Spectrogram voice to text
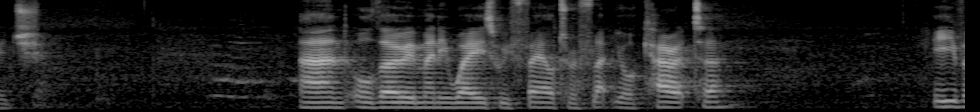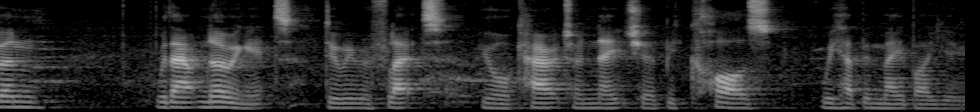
image. And although in many ways we fail to reflect your character, even without knowing it, do we reflect your character and nature because we have been made by you.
